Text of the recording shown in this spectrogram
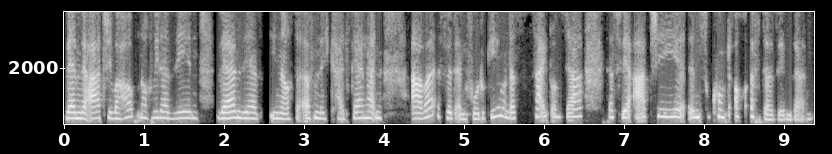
werden wir Archie überhaupt noch wiedersehen, werden sie ihn aus der Öffentlichkeit fernhalten. Aber es wird ein Foto geben und das zeigt uns ja, dass wir Archie in Zukunft auch öfter sehen werden.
